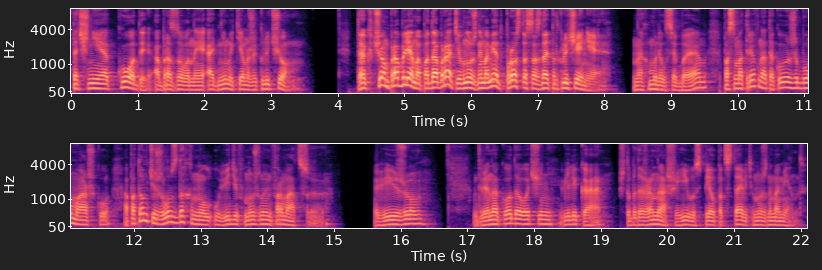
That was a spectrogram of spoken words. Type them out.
точнее коды, образованные одним и тем же ключом. «Так в чем проблема подобрать и в нужный момент просто создать подключение?» Нахмурился БМ, посмотрев на такую же бумажку, а потом тяжело вздохнул, увидев нужную информацию. «Вижу. Длина кода очень велика, чтобы даже наш ИИ успел подставить в нужный момент.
